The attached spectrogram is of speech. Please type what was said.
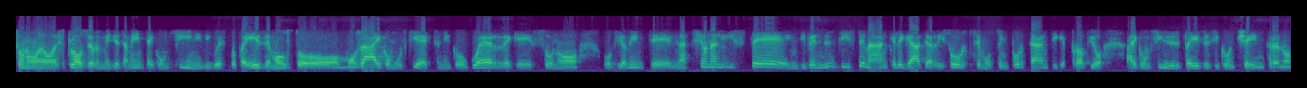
sono esplosero immediatamente ai confini di questo paese molto mosaico, multietnico, guerre che sono ovviamente nazionaliste, indipendentiste, ma anche legate a risorse molto importanti che proprio ai confini del paese si concentrano.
